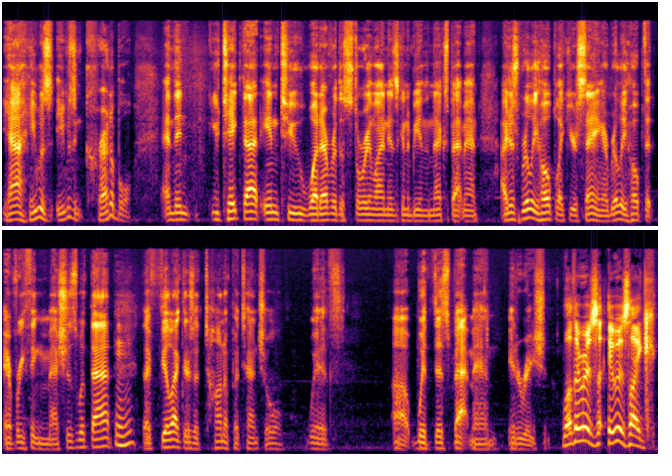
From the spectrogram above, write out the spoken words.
Yeah, he was he was incredible. And then you take that into whatever the storyline is going to be in the next Batman. I just really hope, like you're saying, I really hope that everything meshes with that. Mm-hmm. I feel like there's a ton of potential with uh, with this Batman iteration. Well, there was it was like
